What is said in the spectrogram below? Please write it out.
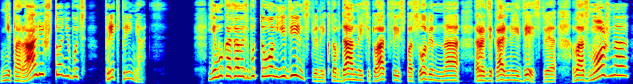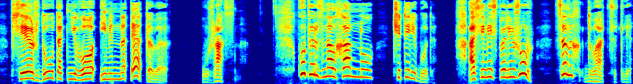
Не пора ли что-нибудь предпринять? Ему казалось, будто он единственный, кто в данной ситуации способен на радикальные действия. Возможно, все ждут от него именно этого. Ужасно. Купер знал Ханну четыре года, а семейство Лежур — целых двадцать лет.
